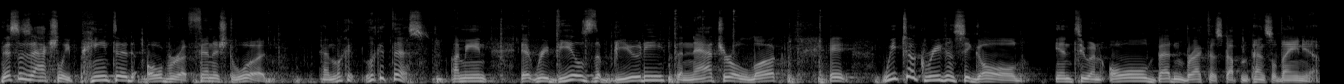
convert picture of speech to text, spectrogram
This is actually painted over a finished wood. And look at, look at this. I mean, it reveals the beauty, the natural look. It, we took Regency Gold into an old bed and breakfast up in Pennsylvania.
